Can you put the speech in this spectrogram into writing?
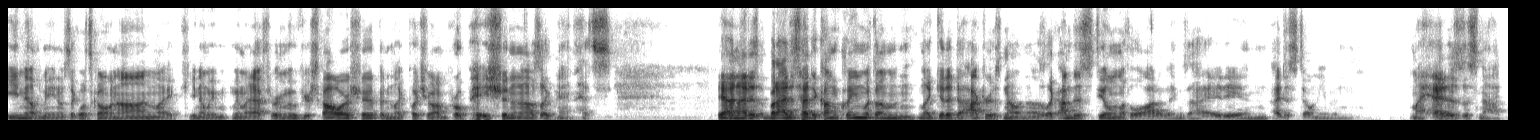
emailed me and was like, "What's going on? Like, you know, we we might have to remove your scholarship and like put you on probation." And I was like, "Man, that's." Yeah, and I just, but I just had to come clean with them and like get a doctor's note. And I was like, I'm just dealing with a lot of anxiety, and I just don't even, my head is just not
